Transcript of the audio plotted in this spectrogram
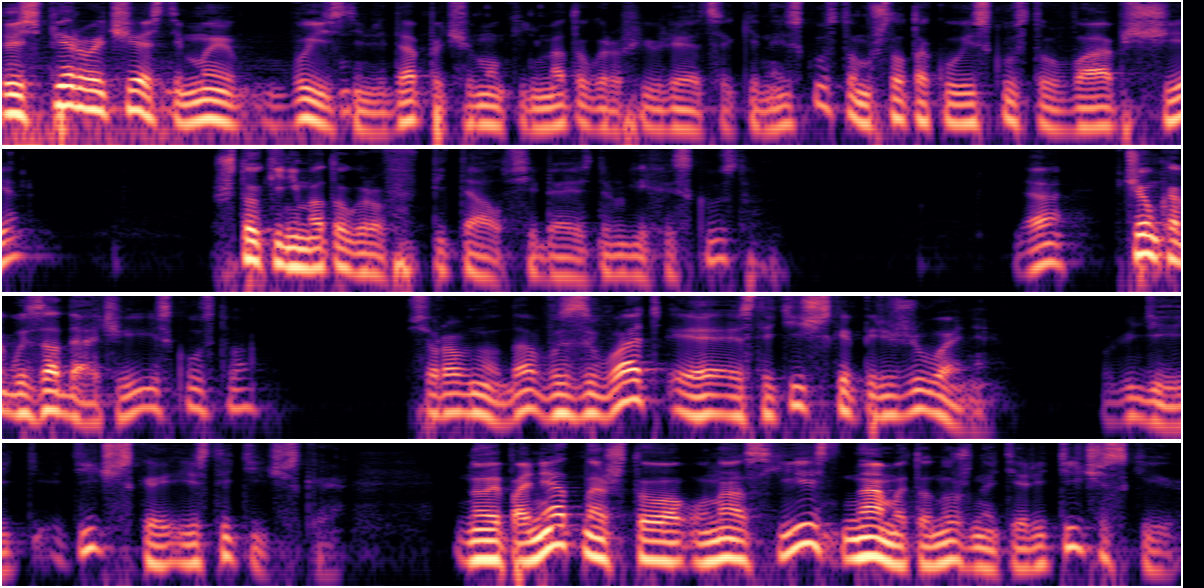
То есть в первой части мы выяснили, да, почему кинематограф является киноискусством, что такое искусство вообще, что кинематограф впитал в себя из других искусств, да, в чем как бы задача искусства, все равно, да, вызывать э, эстетическое переживание у людей, этическое и эстетическое. Но и понятно, что у нас есть, нам это нужно теоретически,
